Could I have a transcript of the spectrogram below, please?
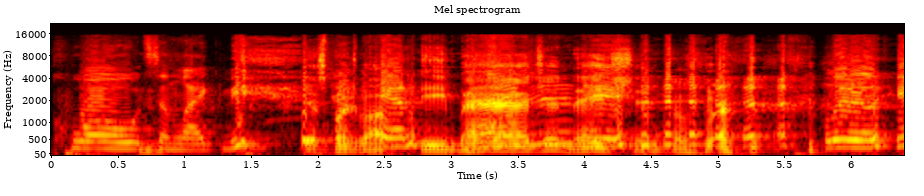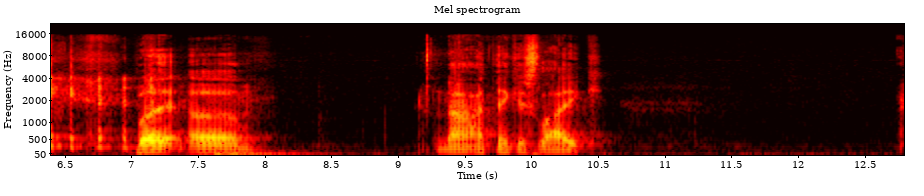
quotes and like the yeah, SpongeBob imagination. literally but um, no, I think it's like I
